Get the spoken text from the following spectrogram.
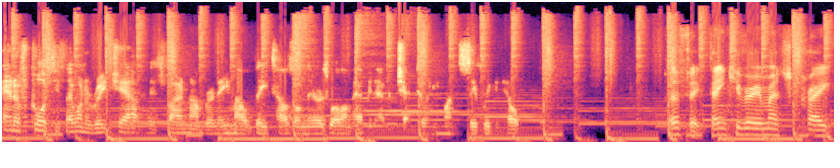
And of course, if they want to reach out, there's phone number and email details on there as well. I'm happy to have a chat to anyone to see if we can help. Perfect. Thank you very much, Craig,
